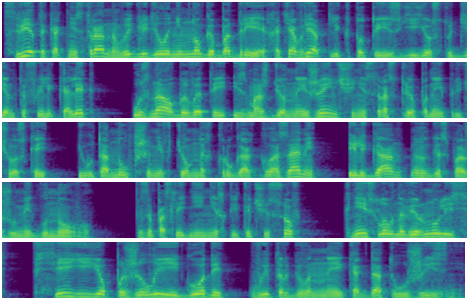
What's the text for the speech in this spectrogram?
Света, как ни странно, выглядела немного бодрее, хотя вряд ли кто-то из ее студентов или коллег узнал бы в этой изможденной женщине с растрепанной прической и утонувшими в темных кругах глазами элегантную госпожу Мигунову. За последние несколько часов к ней словно вернулись все ее пожилые годы, выторгованные когда-то у жизни.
